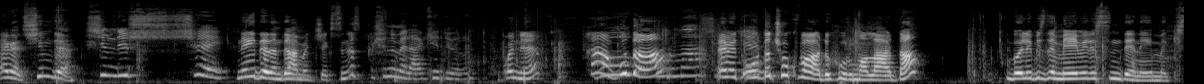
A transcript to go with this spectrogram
Evet şimdi Şimdi şey neyden devam edeceksiniz? şunu merak ediyorum. O ne? Ha bu da Evet orada çok vardı hurmalardan. Böyle biz de meyvelisini deneymek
